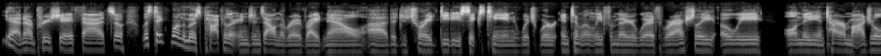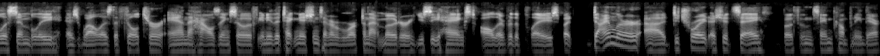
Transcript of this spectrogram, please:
Yeah, no, I appreciate that. So let's take one of the most popular engines out on the road right now, uh, the Detroit DD16, which we're intimately familiar with. We're actually OE on the entire module assembly as well as the filter and the housing. So if any of the technicians have ever worked on that motor, you see Hengst all over the place. But Daimler, uh, Detroit, I should say, both of them same company there.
